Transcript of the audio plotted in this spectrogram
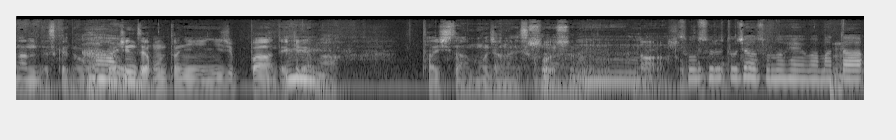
なんですけど、法人税本当に20%できれば大したもんじゃないですかね。そうですね。そうするとじゃあその辺はまた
